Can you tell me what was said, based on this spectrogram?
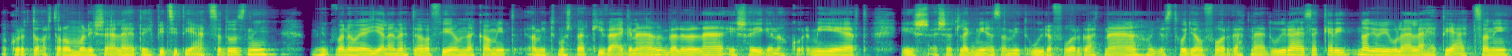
akkor a tartalommal is el lehet egy picit játszadozni. Mondjuk van olyan jelenete a filmnek, amit, amit most már kivágnál belőle, és ha igen, akkor miért, és esetleg mi az, amit újra forgatnál, hogy azt hogyan forgatnád újra, ezekkel így nagyon jól el lehet játszani.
